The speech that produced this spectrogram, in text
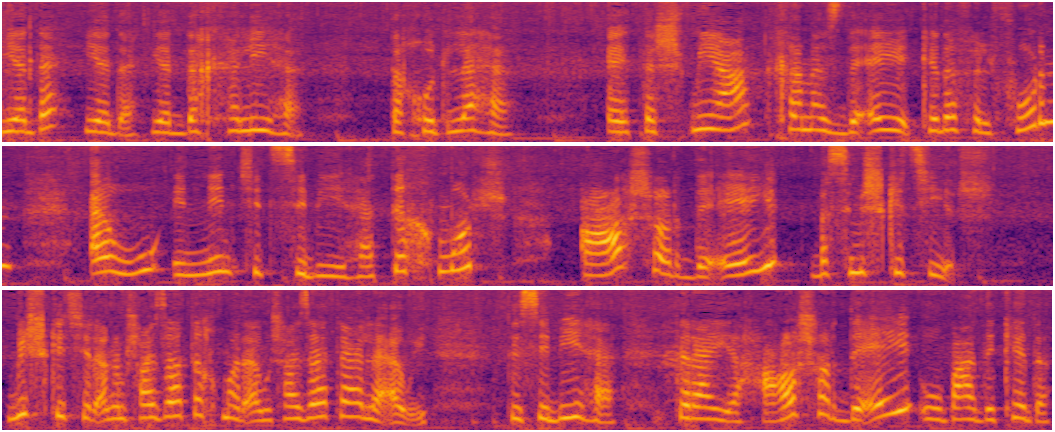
يا ده يا ده يا تدخليها تاخد لها آه، تشميعة خمس دقايق كده في الفرن أو إن أنت تسيبيها تخمر عشر دقايق بس مش كتير. مش كتير. أنا مش عايزاها تخمر أو مش عايزاها تعلى قوي تسيبيها تريح عشر دقايق وبعد كده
